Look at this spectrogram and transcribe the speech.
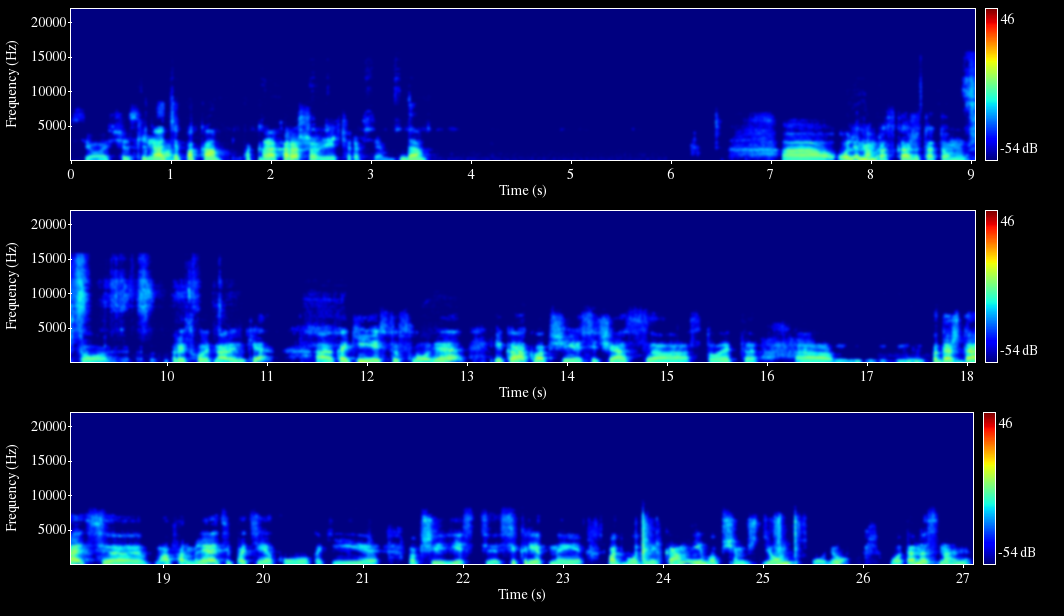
Все, счастливо. Катя, пока. пока. Да, хорошего вечера всем. Да. А, Оля нам расскажет о том, что происходит на рынке, какие есть условия и как вообще сейчас а, стоит подождать, э, оформлять ипотеку, какие вообще есть секретные подводные камни. В общем, ждем Олю. Вот она с нами.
